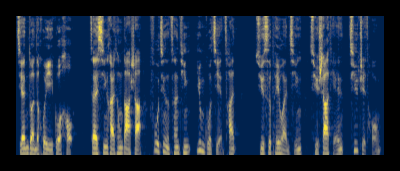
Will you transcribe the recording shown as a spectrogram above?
简短的会议过后，在新海通大厦附近的餐厅用过简餐。许思陪婉晴去沙田接志同，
